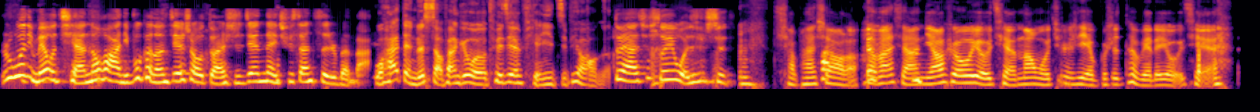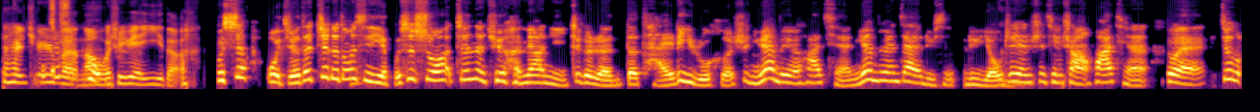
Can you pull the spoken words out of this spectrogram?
如果你没有钱的话，你不可能接受短时间内去三次日本吧？我还等着小潘给我推荐便宜机票呢。对啊，就所以我就是嗯，小潘笑了。小潘想，你要说我有钱呢，我确实也不是特别的有钱，但是去日就是本呢，我我是愿意的。不是，我觉得这个东西也不是说真的去衡量你这个人的财力如何，是你愿不愿意花钱，你愿不愿意在旅行旅游这件事情上花钱。对，就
